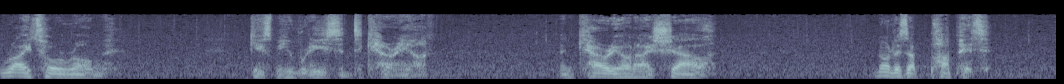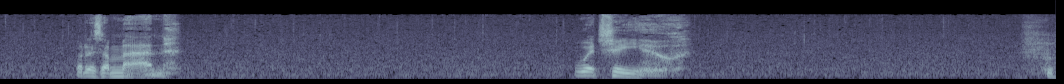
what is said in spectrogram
right or wrong, gives me reason to carry on. And carry on I shall. Not as a puppet, but as a man. Which are you?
